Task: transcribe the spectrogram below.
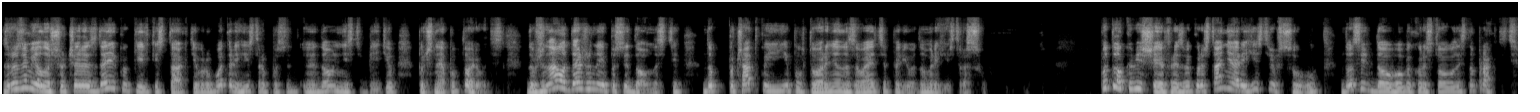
Зрозуміло, що через деяку кількість тактів робота регістра послідовність бітів почне повторюватись. Довжина одержаної послідовності до початку її повторення називається періодом регістра СУ. Потокові шифри з використання регістрів СУВу досить довго використовувались на практиці.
